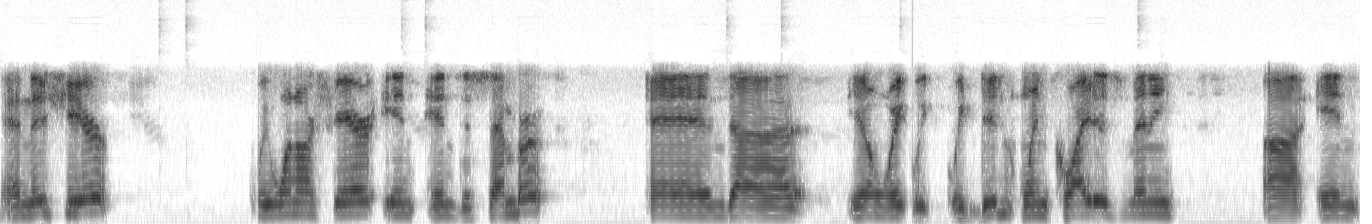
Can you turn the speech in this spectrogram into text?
And this year we won our share in in December and uh you know, we, we, we didn't win quite as many uh, in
